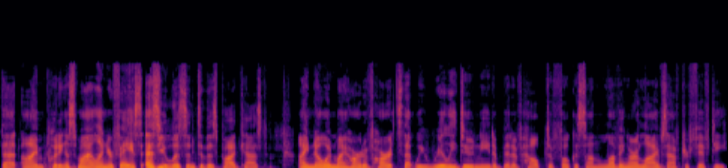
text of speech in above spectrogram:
that I'm putting a smile on your face as you listen to this podcast. I know in my heart of hearts that we really do need a bit of help to focus on loving our lives after 50.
